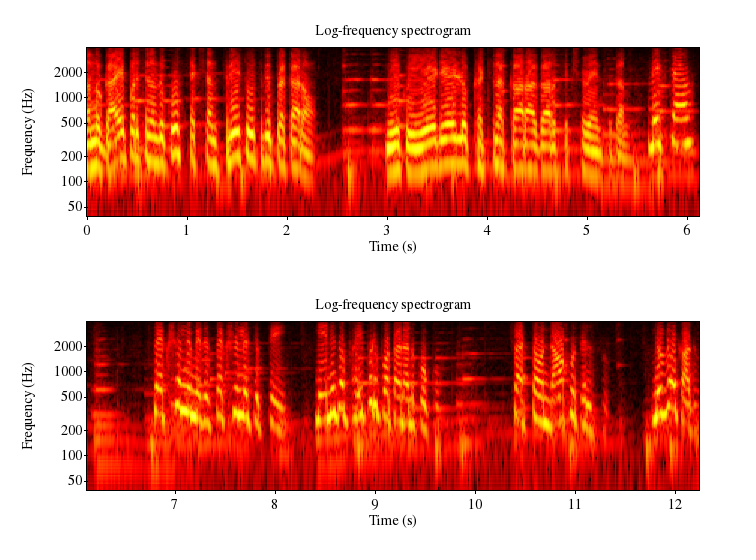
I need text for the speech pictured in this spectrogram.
నన్ను గాయపరిచినందుకు సెక్షన్ త్రీ టూ త్రీ ప్రకారం మీకు ఏడేళ్ళు కఠిన కారాగార శిక్ష వేయించగలను. మిస్టర్ సెక్షన్ల మీద సెక్షన్లు చెప్తే నేనేదో భయపడిపోతాననుకోకు చట్టం నాకు తెలుసు. నువ్వే కాదు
